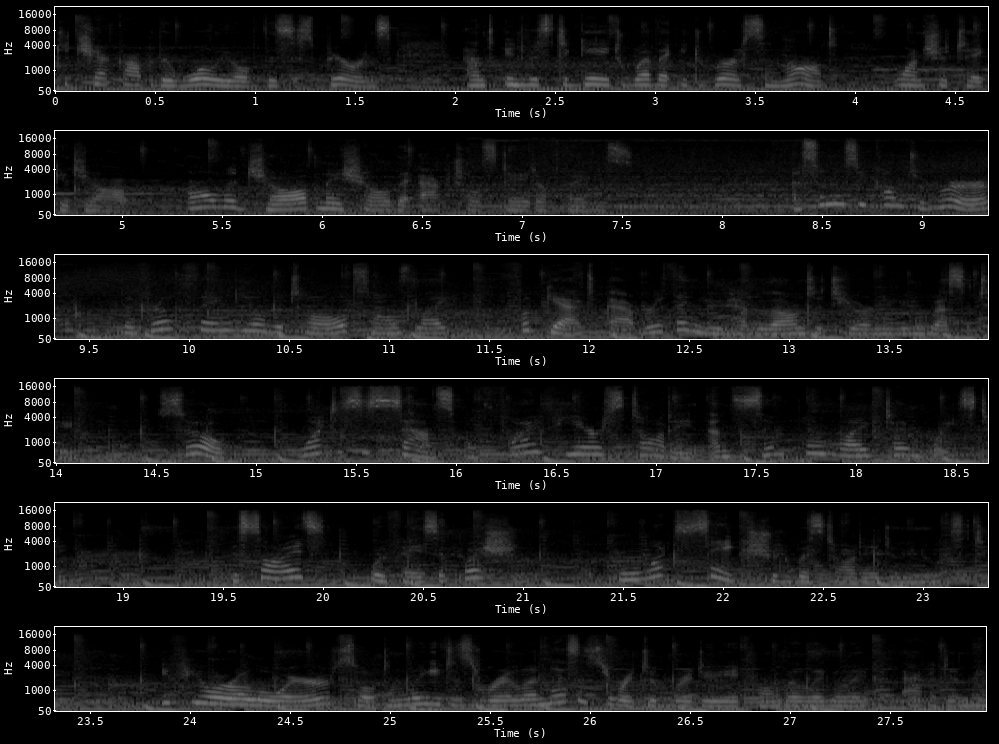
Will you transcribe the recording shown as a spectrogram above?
to check up the value of this experience and investigate whether it works or not, one should take a job. Only job may show the actual state of things. As soon as you come to work, the first thing you'll be told sounds like forget everything you have learned at your university. So, what is the sense of five years studying and simple lifetime wasting? Besides, we face a question for what sake should we study at university? If you are a lawyer, certainly it is really necessary to graduate from the legal academy.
